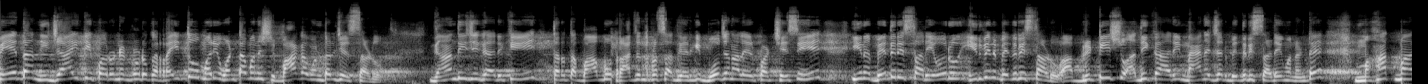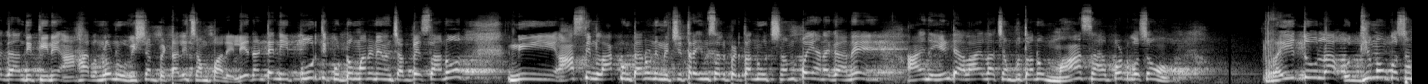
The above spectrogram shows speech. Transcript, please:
పేద నిజాయితీ పరునటువంటి ఒక రైతు మరియు వంట మనిషి బాగా వంటలు చేస్తాడు. గాంధీజీ గారికి తర్వాత బాబు రాజేంద్ర ప్రసాద్ గారికి భోజనాలు ఏర్పాటు చేసి ఈయన బెదిరిస్తారు. ఎవరు? ఇర్విన్ బెదిరిస్తాడు. ఆ బ్రిటిష్ అధికారి మేనేజర్ బెదిరిస్తాడు ఏమనంటే మహాత్మా గాంధీ తినే ఆహారంలో నువ్వు విషం పెట్టాలి చంపాలి. లేదంటే నీ పూర్తి కుటుంబాన్ని నేను చంపేస్తాను నీ ఆస్తిని లాక్కుంటాను నిన్ను చిత్రహింసలు పెడతాను నువ్వు చంపై అనగానే ఆయన ఏంటి అలా ఇలా చంపుతాను? మా సపోర్ట్ కోసం రైతుల ఉద్యమం కోసం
